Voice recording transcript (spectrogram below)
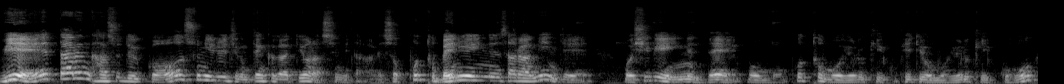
위에 다른 가수들 거 순위를 지금 탱크가 띄워놨습니다. 그래서 포토 메뉴에 있는 사람이 이제 뭐 10위에 있는데 뭐, 뭐 포토 뭐 이렇게 있고 비디오 뭐 이렇게 있고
